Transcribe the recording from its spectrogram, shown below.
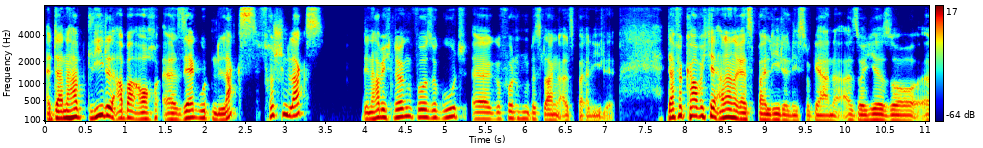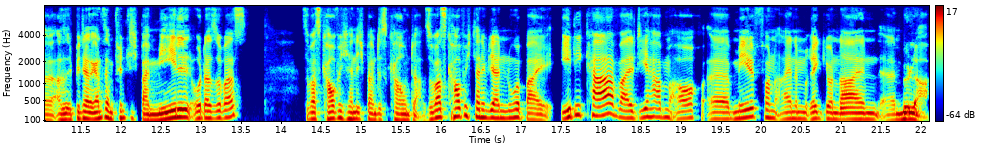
Dann hat Lidl aber auch äh, sehr guten Lachs, frischen Lachs. Den habe ich nirgendwo so gut äh, gefunden bislang als bei Lidl. Dafür kaufe ich den anderen Rest bei Lidl nicht so gerne. Also hier so, äh, also ich bin ja ganz empfindlich bei Mehl oder sowas. Sowas kaufe ich ja nicht beim Discounter. Sowas kaufe ich dann wieder nur bei Edeka, weil die haben auch äh, Mehl von einem regionalen äh, Müller.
